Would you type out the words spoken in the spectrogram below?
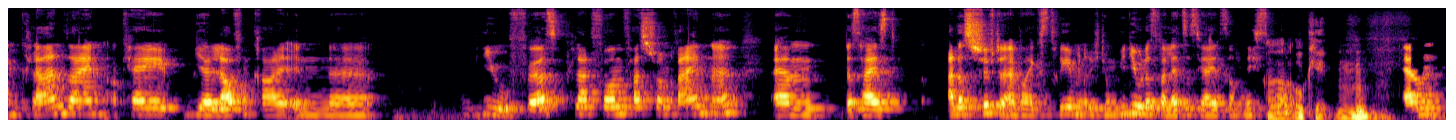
im Klaren sein, okay, wir laufen gerade in eine Video-First-Plattform fast schon rein. Ne? Ähm, das heißt, alles shiftet einfach extrem in Richtung Video. Das war letztes Jahr jetzt noch nicht so. Ah, okay. Mhm. Ähm,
